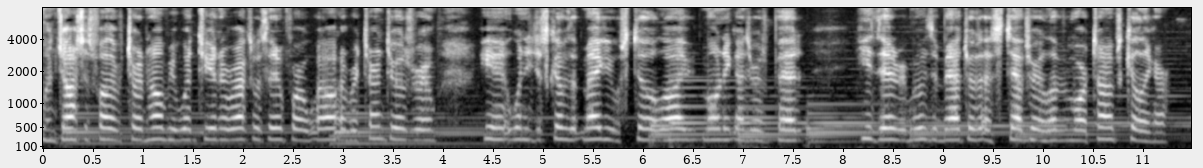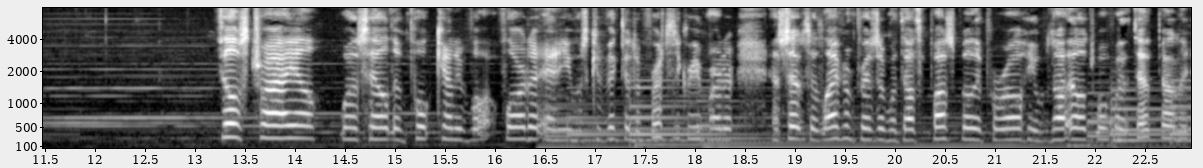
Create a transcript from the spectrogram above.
When Josh's father returned home, he went to interact with him for a while and returned to his room. He, when he discovered that Maggie was still alive, moaning under his bed, he then removed the mattress and stabbed her 11 more times, killing her. Phil's trial was held in Polk County, Florida, and he was convicted of first degree murder and sentenced to life in prison without the possibility of parole. He was not eligible for the death penalty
